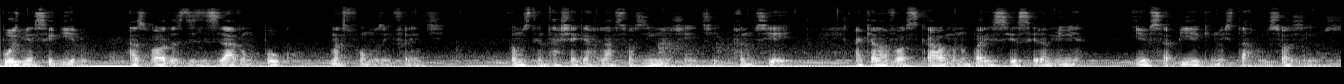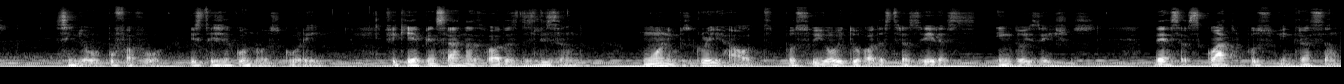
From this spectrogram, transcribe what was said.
Pus-me a segui-lo. As rodas deslizavam um pouco, mas fomos em frente. Vamos tentar chegar lá sozinhos, gente, anunciei. Aquela voz calma não parecia ser a minha, e eu sabia que não estávamos sozinhos. Senhor, por favor, esteja conosco, orei. Fiquei a pensar nas rodas deslizando. Um ônibus Greyhound possui oito rodas traseiras em dois eixos. Dessas, quatro possuem tração.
